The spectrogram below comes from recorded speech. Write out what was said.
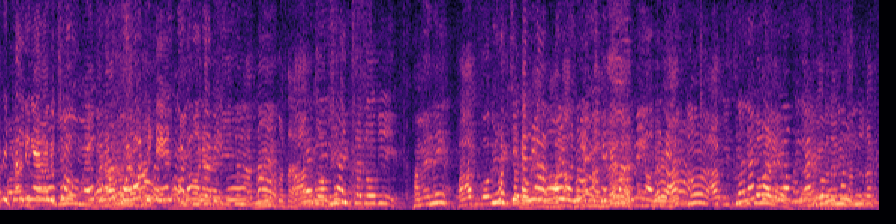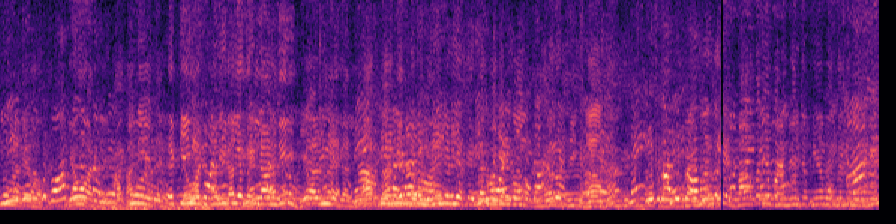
ਨਿਕਲਦੀਆਂ ਇਹਦੇ ਵਿੱਚੋਂ ਉਹਨਾਂ ਨੂੰ ਪੜੋ ਡਿਟੇਲ ਪੜੋ ਉਹਨਾਂ ਦੀ आपको भी दिक्कत होगी हमें नहीं आपको भी सबसे पहले आपको ही होनी है इसके बाद में होनी है आप क्यों आप इस चीज गलत क्यों कर लगे रहे हो भैया मेरे को पता नहीं बंदूक तक क्यों ये लगे चीज़ से बहुत गलत कर रहे हो क्यों लगे एक की मजबूरी की है खिलाड़ी दी ये अड़ी है आपने एक हमारी के लिए चलो ठीक है नहीं इस बात की प्रॉब्लम बात करिए पर कौन जफियां बोल हाँ, नहीं,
